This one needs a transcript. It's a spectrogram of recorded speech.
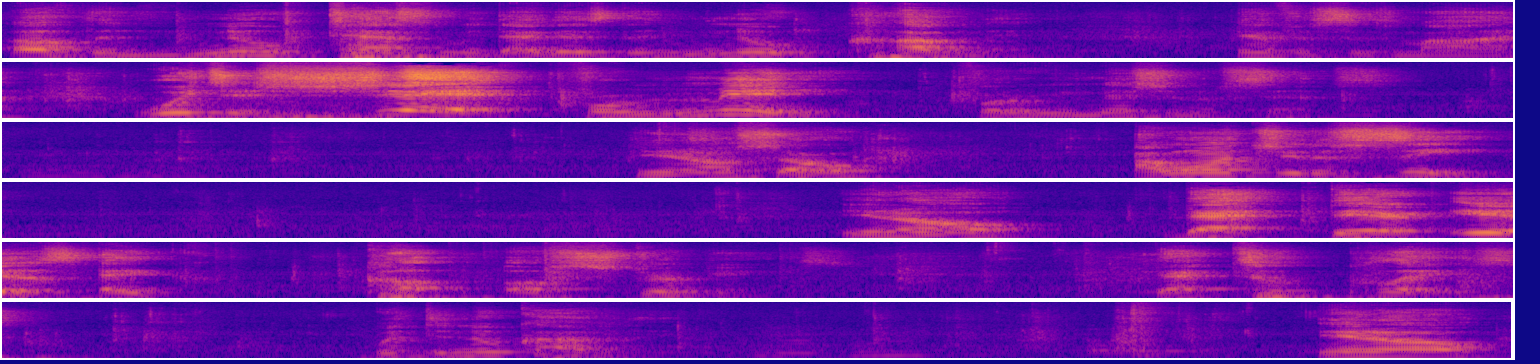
of the New Testament, that is the new covenant, emphasis mine, which is shed for many for the remission of sins. You know, so I want you to see, you know, that there is a cup of strippings that took place with the new covenant. You know,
